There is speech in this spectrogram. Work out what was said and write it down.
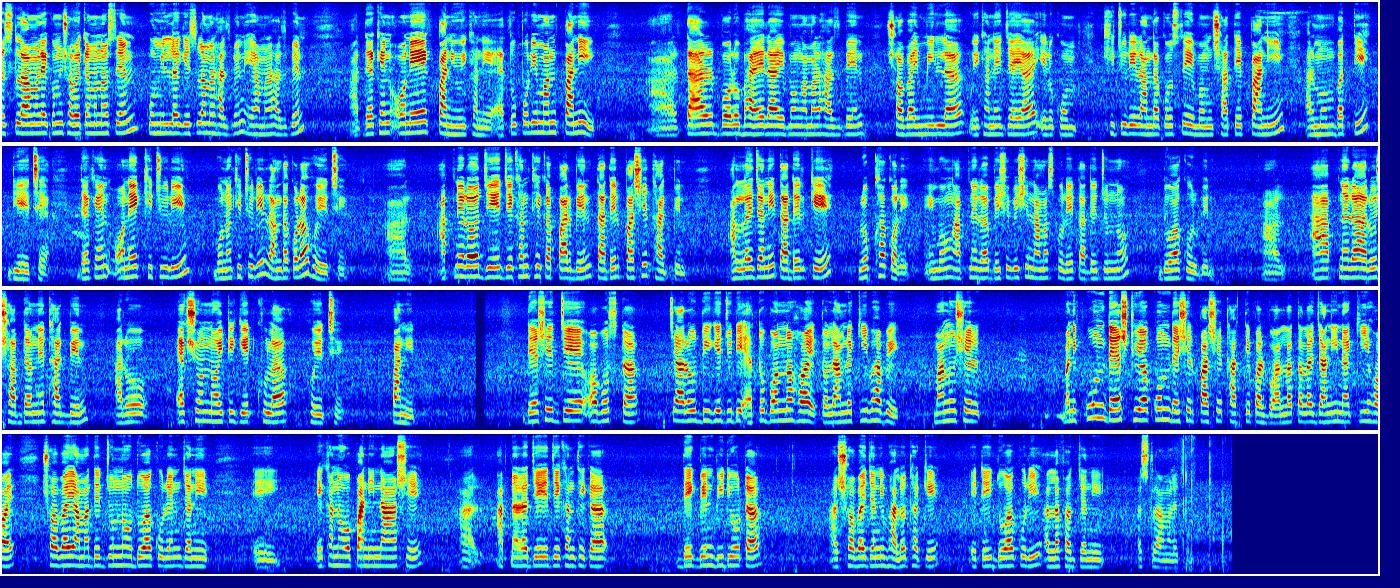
আসসালামু আলাইকুম, সবাই কেমন আছেন? কুমিল্লা গেছিল আমার হাজব্যান্ড এ আমার হাজব্যান্ড আর দেখেন অনেক পানি ওইখানে, এত পরিমাণ পানি। আর তার বড় ভাইয়েরা এবং আমার হাজব্যান্ড সবাই মিল্লা ওইখানে যাইয়া এরকম খিচুড়ি রান্না করছে এবং সাথে পানি আর মোমবাতি দিয়েছে। দেখেন অনেক খিচুড়ি, বোনা খিচুড়ি রান্না করা হয়েছে। আর আপনারা যে যেখান থেকে পারবেন তাদের পাশে থাকবেন। আল্লাহ জানি তাদেরকে রক্ষা করে এবং আপনারা বেশি বেশি নামাজ পড়ে তাদের জন্য দোয়া করবেন। আর আপনারা আরও সাবধানে থাকবেন। আরও একশো নয়টি গেট খোলা হয়েছে পানির। দেশের যে অবস্থা, চারোদিকে যদি এত বন্যা হয়, তাহলে আমরা কীভাবে মানুষের মানে কোন দেশ থুয়া কোন দেশের পাশে থাকতে পারব? আল্লাহ তালা জানি না কি হয়। সবাই আমাদের জন্য দোয়া করেন জানি এই এখানেও পানি না আসে। আর আপনারা যে যেখান থেকে দেখবেন ভিডিওটা, আর সবাই জানি ভালো থাকে, এটাই দোয়া করি। আল্লাহ ফাক জানি। আসসালামু আলাইকুম।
